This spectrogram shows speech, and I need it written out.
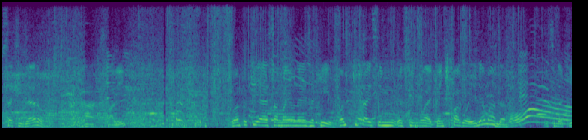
170? Ah, falei. Quanto que é essa maionese aqui? Quanto que tá esse, esse moleque? A gente pagou ele, Amanda? Esse daqui?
